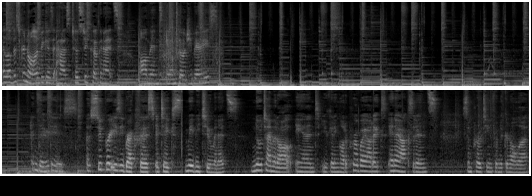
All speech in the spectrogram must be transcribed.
I love this granola because it has toasted coconuts, almonds, and goji berries. And there it is. A super easy breakfast. It takes maybe two minutes no time at all, and you're getting a lot of probiotics, antioxidants, some protein from the granola.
